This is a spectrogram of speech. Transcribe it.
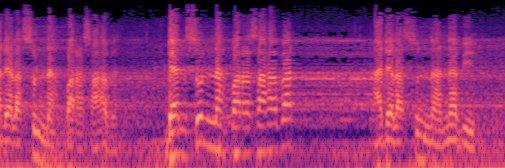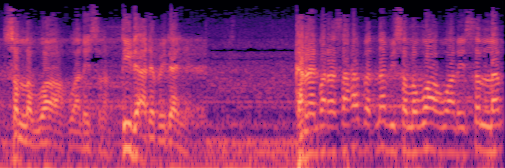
adalah sunnah para sahabat. Dan sunnah para sahabat adalah sunnah Nabi Shallallahu Alaihi Wasallam. Tidak ada bedanya. Karena para sahabat Nabi Shallallahu Alaihi Wasallam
